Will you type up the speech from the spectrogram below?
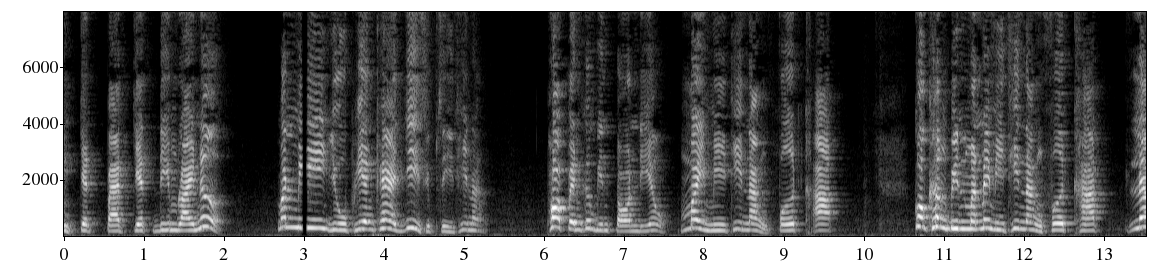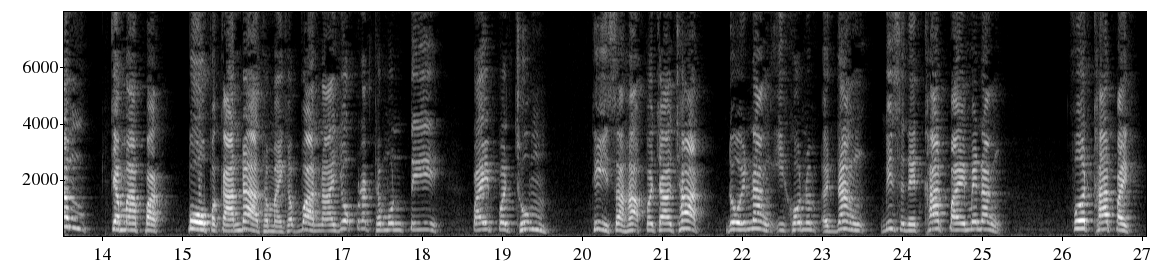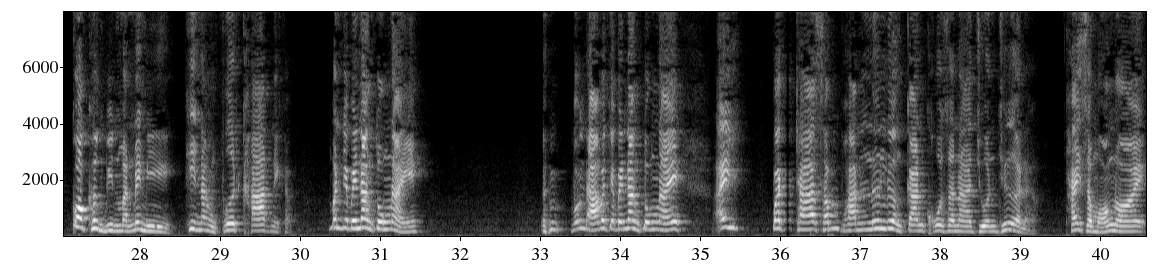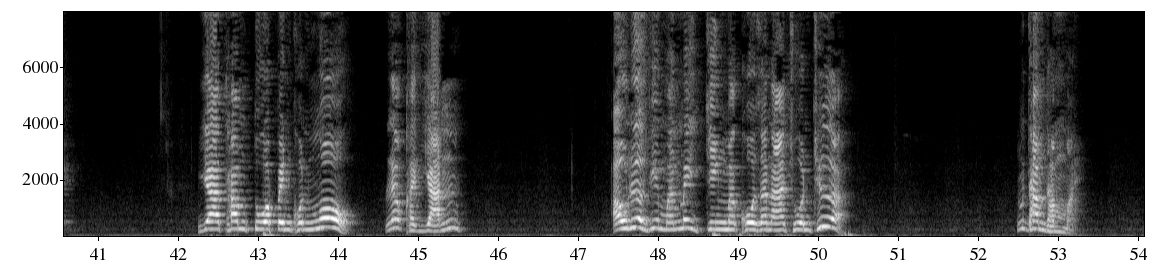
787ดีมไลเนอร์มันมีอยู่เพียงแค่ 24 ที่นั่ง เพราะเป็นเครื่องบินตอนเดียว ไม่มีที่นั่งเฟิร์สคลาสก็เครื่องบินมันไม่มีที่นั่งเฟิร์สคลาสแล้วจะมาปักโปรประการด้าทำไมครับว่านายกรัฐมนตรีไปประชุมที่สหประชาชาติ โดยนั่งอีโคโนนั่งบิสเนสคลาสไปไม่นั่งเฟิร์สคลาสไป ก็เครื่องบินมันไม่มีที่นั่งเฟิร์สคลาสนี่ครับ มันจะไปนั่งตรงไหน ผมถามว่าจะไปนั่งตรงไหน ไอ้ประชาสัมพันธ์หรือเรื่องการโฆษณาชวนเชื่อน่ะ ใช้สมองหน่อย อย่าทำตัวเป็นคนโง่ แล้วขยัน เอาเรื่องที่มันไม่จริงมาโฆษณาชวนเชื่อ มันทำทำไม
